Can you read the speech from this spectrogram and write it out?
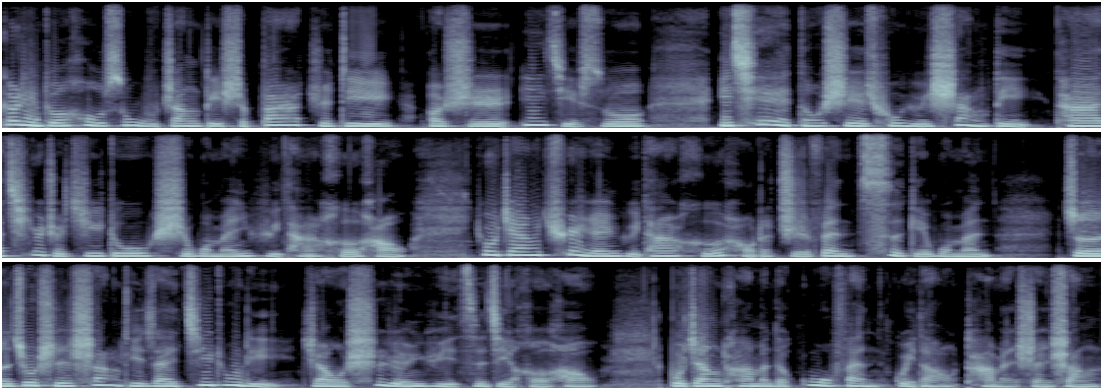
哥林多后书五章第十八至第二十一节说：“一切都是出于上帝，他借着基督使我们与他和好，又将劝人与他和好的职分赐给我们。这就是上帝在基督里叫世人与自己和好，不将他们的过犯归到他们身上，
